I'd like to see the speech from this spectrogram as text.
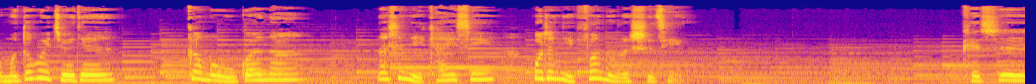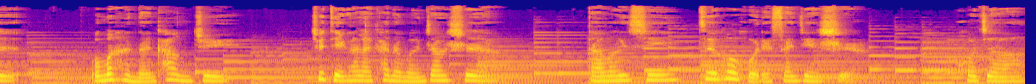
我们都会觉得跟我们无关呢，那是你开心或者你愤怒的事情。可是我们很难抗拒，去点开来看的文章是达文西最后悔的三件事，或者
